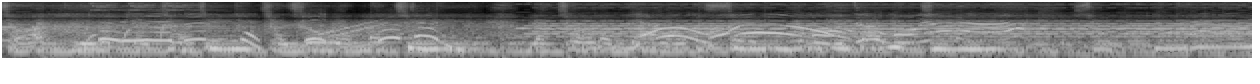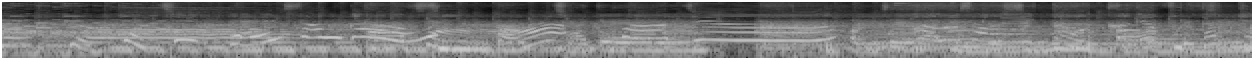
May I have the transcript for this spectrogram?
저 앞으로까지 절로는 마치 나처럼 강하게 생명이가 있지 속도를 높여 가슴 벅차게 항상 더 크게 부탁해.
